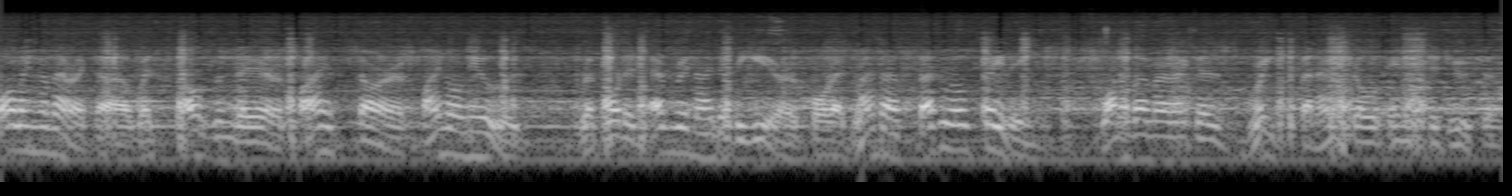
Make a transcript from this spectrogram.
Calling America with Thousand Air five-star final news. Reported every night of the year for Atlanta Federal Savings, one of America's great financial institutions.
